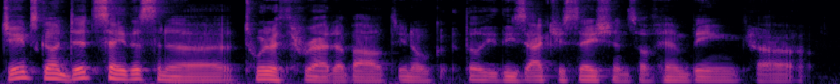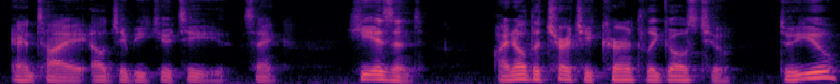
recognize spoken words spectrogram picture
James Gunn did say this in a Twitter thread about you know the, these accusations of him being uh, anti-LGBTQ, saying he isn't. I know the church he currently goes to. Do you?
